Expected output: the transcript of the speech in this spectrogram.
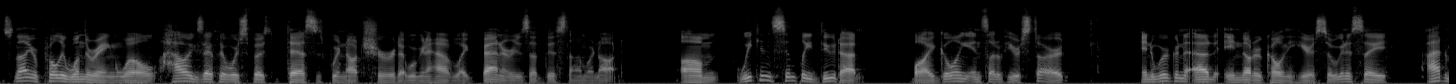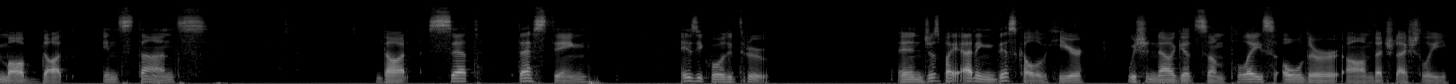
So now you're probably wondering, well, how exactly are we supposed to test if we're not sure that we're to have like banners at this time or not? Um, we can simply do that by going inside of your start and we're going to add another colony here. So we're going to say admob.instance dot instance dot set testing is equal to true. And just by adding this column here, we should now get some placeholder um, that should actually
